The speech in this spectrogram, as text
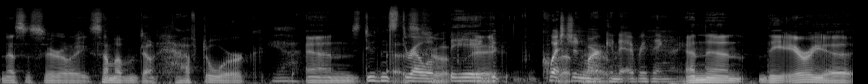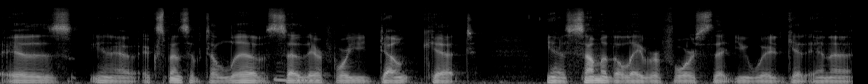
necessarily some of them don't have to work. Yeah. and Students uh, throw a so big question mark into everything, right? and then the area is, you know, expensive to live, so Mm-hmm. therefore you don't get, you know, some of the labor force that you would get in a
